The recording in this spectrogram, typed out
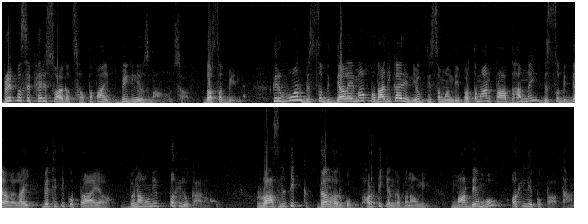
ब्रेकपछि फेरि स्वागत छ। तपाईँ बिग न्युजमा हुनुहुन्छ। दर्शकबिन्द त्रिभुवन विश्वविद्यालयमा पदाधिकारी नियुक्ति सम्बन्धी वर्तमान प्रावधान नै विश्वविद्यालयलाई व्यथितिको प्राय बनाउने पहिलो कारण हो। राजनीतिक दलहरूको भर्ती केन्द्र बनाउने माध्यम हो अहिलेको प्रावधान।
